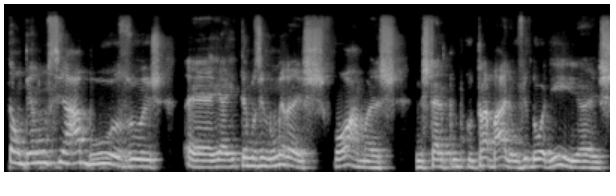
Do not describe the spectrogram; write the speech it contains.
Então, denunciar abusos, é, e aí temos inúmeras formas, Ministério Público do Trabalho, ouvidorias,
